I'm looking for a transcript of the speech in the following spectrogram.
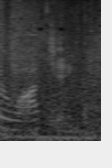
For watching.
